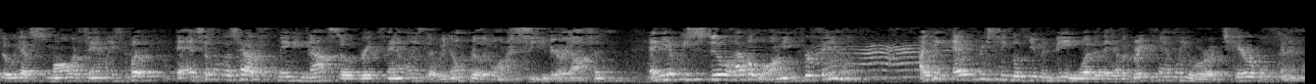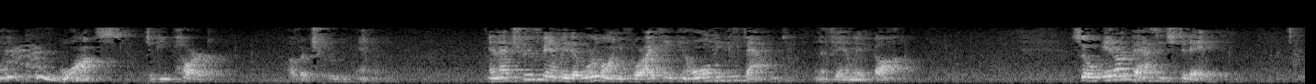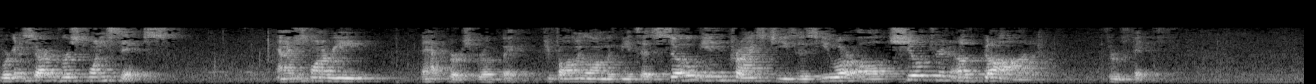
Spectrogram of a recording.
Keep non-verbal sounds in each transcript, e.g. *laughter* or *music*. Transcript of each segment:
So we have smaller families. But and some of us have maybe not so great families that we don't really want to *laughs* see very often. And yet we still have a longing for family. I think every single human being, whether they have a great family or a terrible family, wants to be part of a true family. And that true family that we're longing for, I think, can only be found in the family of God. So in our passage today, we're going to start in verse 26. And I just want to read that verse real quick. If you're following along with me, it says, So in Christ Jesus you are all children of God through faith.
